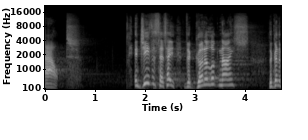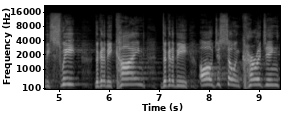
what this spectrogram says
out. And Jesus says, hey, they're gonna look nice, they're gonna be sweet, they're gonna be kind, they're gonna be, oh, just so encouraging.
